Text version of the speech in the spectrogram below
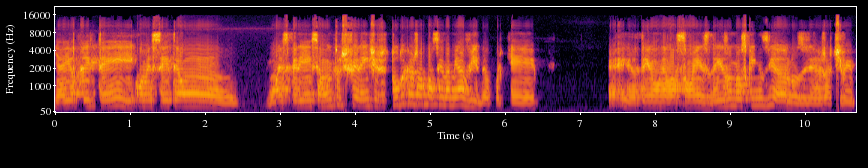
E aí eu deitei e comecei a ter um, uma experiência muito diferente de tudo que eu já passei na minha vida, porque é, eu tenho relações desde os meus 15 anos e eu já tive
